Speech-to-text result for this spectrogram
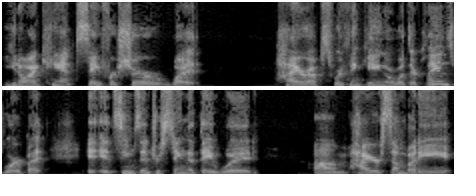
you know, I can't say for sure what higher ups were thinking or what their plans were, but it, it seems interesting that they would um, hire somebody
